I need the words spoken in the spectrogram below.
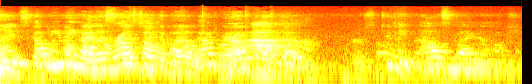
things Oh, going, you mean okay, like a let's, roll let's take a call vote. vote, Okay. roll call Ah. vote, too many things All in going favor on. motion.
